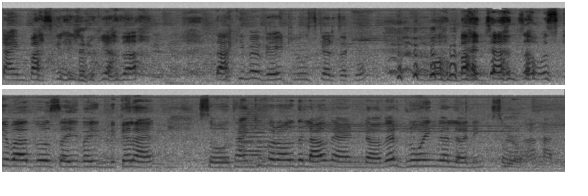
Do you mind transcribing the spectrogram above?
टाइम पास के लिए शुरू किया था ताकि मैं वेट लूज़ कर सकूँ। वो बाय चांस अब उसके बाद वो सही वही निकल आए। So thank you for all the love and we are growing we are learning so I am happy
